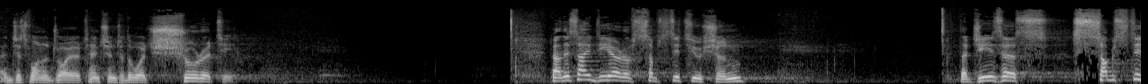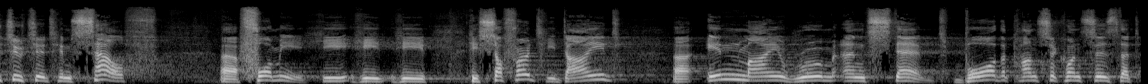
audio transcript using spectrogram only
I just want to draw your attention to the word surety. Now, this idea of substitution, that Jesus substituted himself uh, for me, he, he, he, he suffered, he died. Uh, in my room and stead, bore the consequences that,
